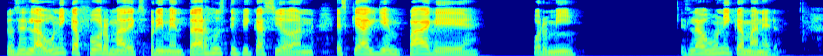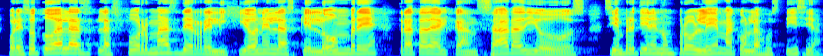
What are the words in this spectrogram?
Entonces la única forma de experimentar justificación es que alguien pague por mí. Es la única manera. Por eso todas las, las, formas de religión en las que el hombre trata de alcanzar a Dios siempre tienen un problema con la justicia.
